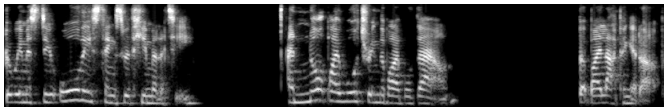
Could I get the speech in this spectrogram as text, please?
But we must do all these things with humility and not by watering the Bible down, but by lapping it up.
